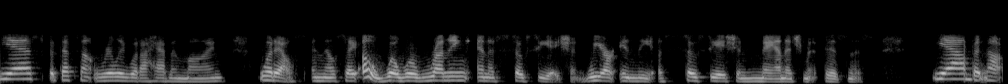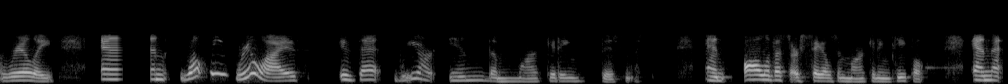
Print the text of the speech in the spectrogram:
Yes, but that's not really what I have in mind. What else? And they'll say, oh, well, we're running an association. We are in the association management business. Yeah, but not really. And, and what we realize is that we are in the marketing business. And all of us are sales and marketing people. And that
